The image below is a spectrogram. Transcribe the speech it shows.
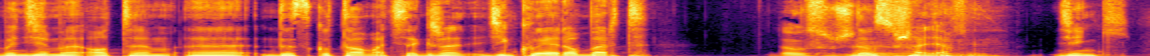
Będziemy o tym e, dyskutować. Także dziękuję, Robert. Do usłyszenia. Do usłyszenia. Dzięki.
